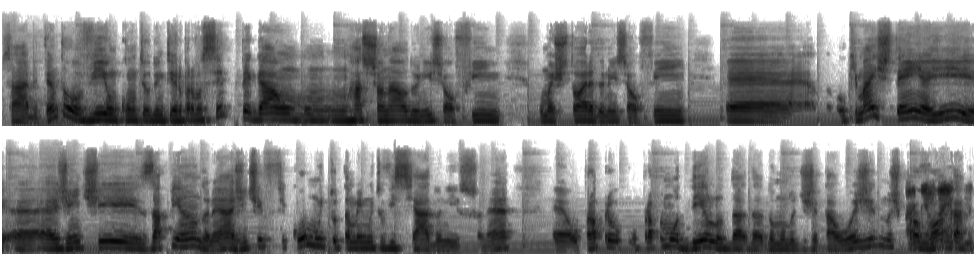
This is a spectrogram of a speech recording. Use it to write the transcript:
sabe? Tenta ouvir um conteúdo inteiro para você pegar um, um, um, racional do início ao fim, uma história do início ao fim. É, o que mais tem aí é, é a gente zapeando, né? A gente ficou muito também muito viciado nisso, né? É, o, próprio, o próprio modelo da, da, do mundo digital hoje nos provoca. Né?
